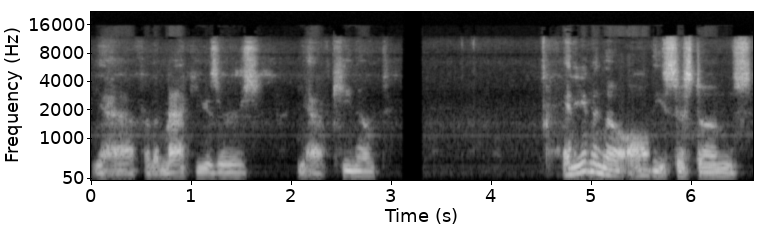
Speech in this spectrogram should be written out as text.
You have for the Mac users, you have Keynote. And even though all these systems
